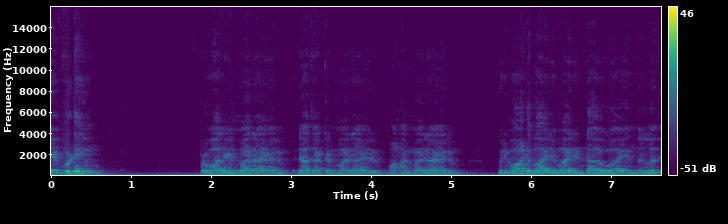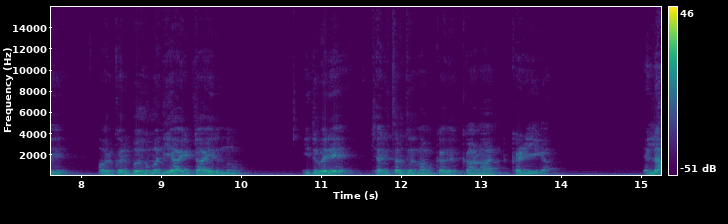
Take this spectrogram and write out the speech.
എവിടെയും പ്രവാചകന്മാരായാലും രാജാക്കന്മാരായാലും മഹാന്മാരായാലും ഒരുപാട് ഭാര്യമാരുണ്ടാവുക എന്നുള്ളത് അവർക്കൊരു ബഹുമതിയായിട്ടായിരുന്നു ഇതുവരെ ചരിത്രത്തിൽ നമുക്കത് കാണാൻ കഴിയുക. എല്ലാ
